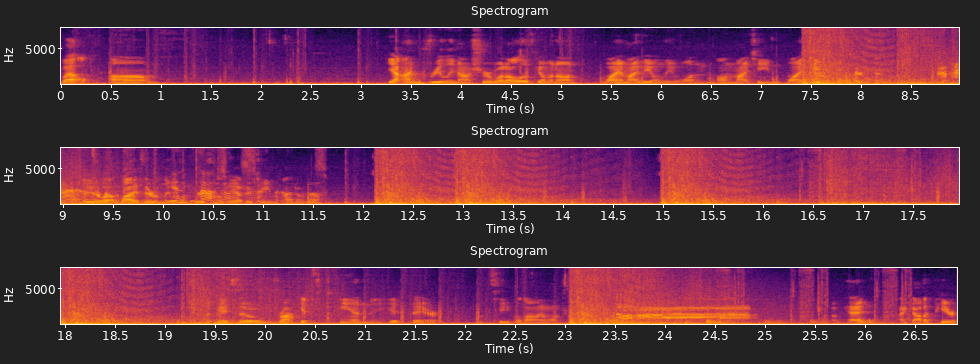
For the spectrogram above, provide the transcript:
Well, um... Yeah, I'm really not sure what all is going on. Why am I the only one on my team? Why is the only person... Why why is there only one person on the other team? I don't know. Okay, so rockets can hit there. Let's see, hold on, I want to... Okay, I got up here,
